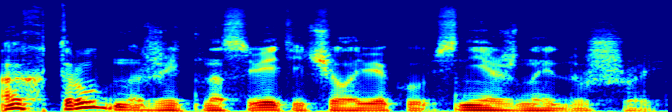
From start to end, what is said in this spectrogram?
Ах, трудно жить на свете человеку с нежной душой.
